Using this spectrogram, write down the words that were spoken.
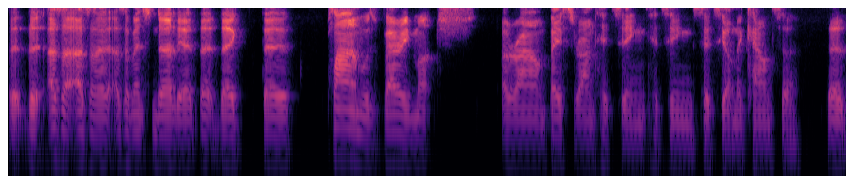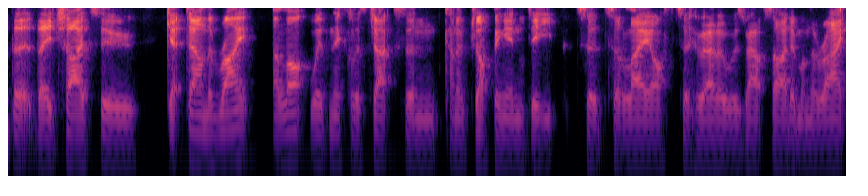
the, the, as, I, as, I, as I mentioned earlier, the, the, the plan was very much around based around hitting hitting City on the counter. The, the, they tried to get down the right a lot with Nicolas Jackson kind of dropping in deep to, to lay off to whoever was outside him on the right.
